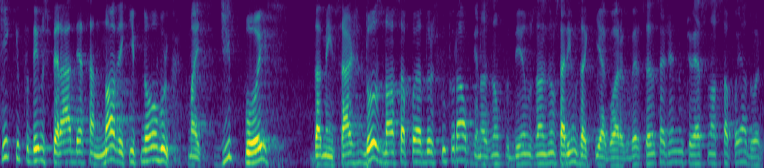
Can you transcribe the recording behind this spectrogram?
que, que podemos esperar dessa nova equipe no Hamburgo, mas depois da mensagem dos nossos apoiadores cultural, porque nós não podemos, nós não estaríamos aqui agora conversando se a gente não tivesse nossos apoiadores.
